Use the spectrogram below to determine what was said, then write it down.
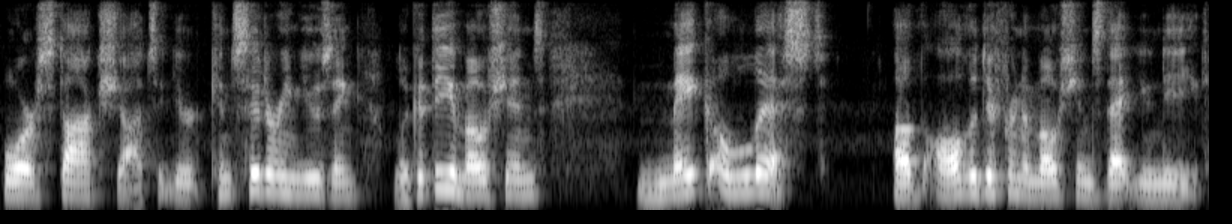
or stock shots that you're considering using, look at the emotions, make a list of all the different emotions that you need.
